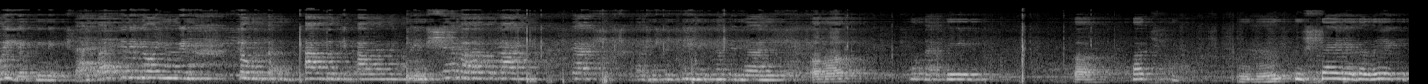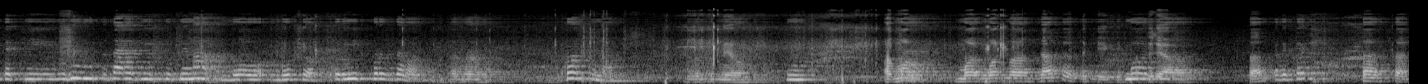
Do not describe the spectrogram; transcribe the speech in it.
Ой, як він і член партії регіонів, він в цьому там зацікавлений, він ще багато там всяких матеріалів. Ага, Ну такі, так. бачите. Угу. І ще є великі такі, ну зараз їх тут нема, бо, бо що, їх пороздавали. Ага, Просто нам. зрозуміло. Ну, А мо, мо- можна взяти такі якісь Можна. матеріали? Так? а ви хочете? Так, так,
